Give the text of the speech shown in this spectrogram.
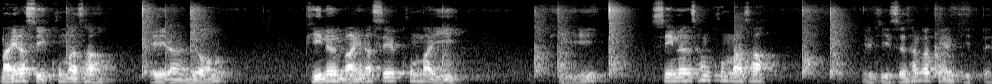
마이너스 2,4 a라는 점 b는 마이너스 1,2 b c는 3,4 이렇게 있어요. 삼각형 이렇게 있대.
